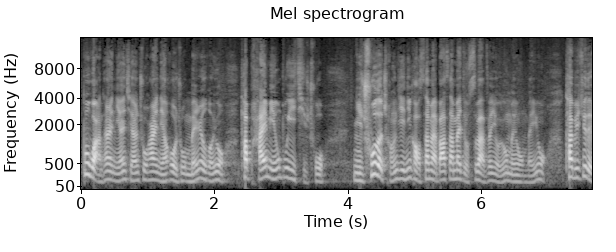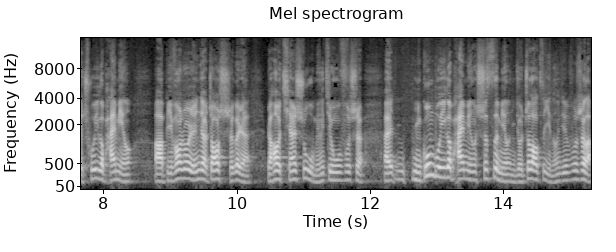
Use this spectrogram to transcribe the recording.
不管它是年前出还是年后出，没任何用。它排名不一起出，你出的成绩，你考三百八、三百九、四百分有用没用？没用，它必须得出一个排名啊。比方说人家招十个人，然后前十五名进无复试，哎，你你公布一个排名十四名，你就知道自己能进复试了。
